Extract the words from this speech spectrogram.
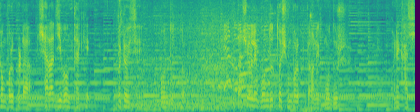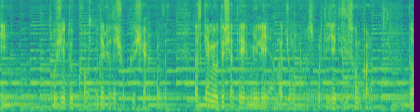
সম্পর্কটা সারা জীবন থাকে, ওটা হচ্ছে বন্ধুত্ব। আসলে বন্ধুত্ব সম্পর্কটা অনেক মধুর, অনেক হাসি, খুশি, দুঃখ ওদের সাথে সব কিছু শেয়ার করা যায়। আজকে আমি ওদের সাথে মিলে আমরা জুমার নামাজ পড়তে যাইতেছি সোনপাড়া। তো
